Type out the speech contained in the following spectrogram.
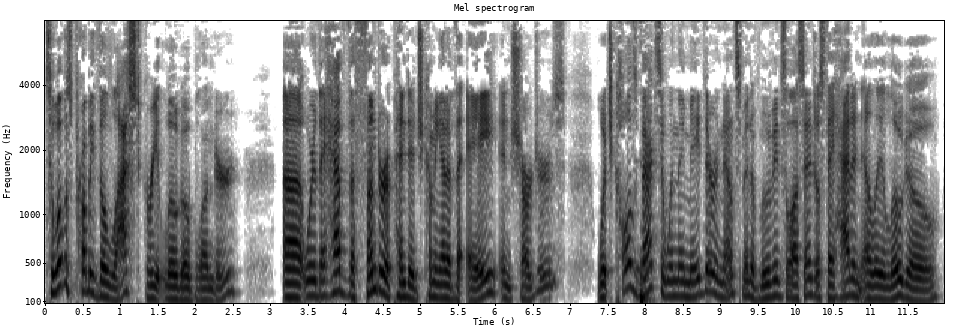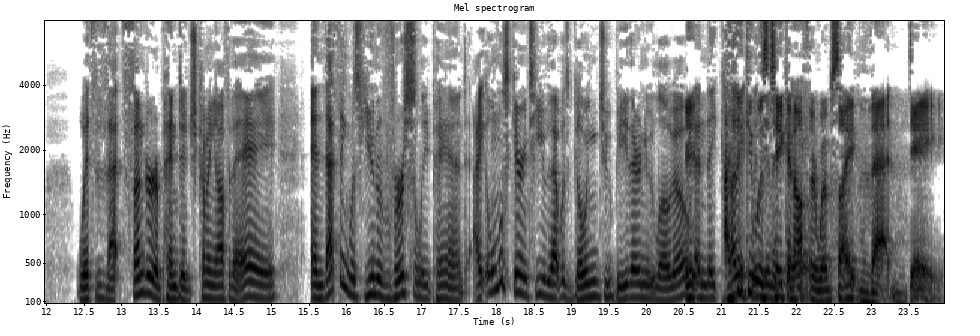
to what was probably the last great logo blunder, uh, where they have the thunder appendage coming out of the A in Chargers, which calls back to when they made their announcement of moving to Los Angeles. They had an LA logo with that thunder appendage coming off of the A, and that thing was universally panned. I almost guarantee you that was going to be their new logo, It- and they cut I think it was taken off their website that day.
